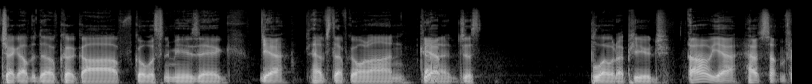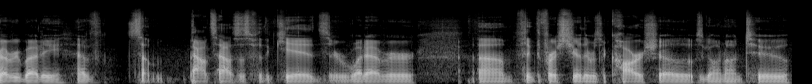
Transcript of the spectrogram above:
Check out the Dove Cook Off, go listen to music, yeah. have stuff going on, kind of Yep. just blow it up huge. Oh yeah, have something for everybody. Have some bounce houses for the kids or whatever. Um, I think the first year there was a car show that was going on too.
